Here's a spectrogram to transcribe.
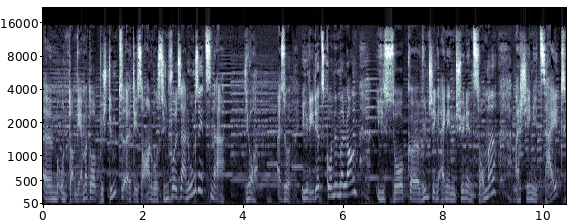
Ähm, und dann werden wir da bestimmt äh, die Sachen, was sinnvoll sind, umsetzen auch. Ja, also, ich rede jetzt gar nicht mehr lang. Ich sag, äh, wünsche Ihnen einen schönen Sommer, eine schöne Zeit,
